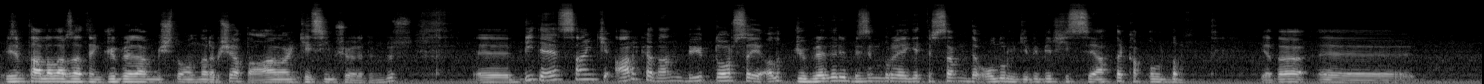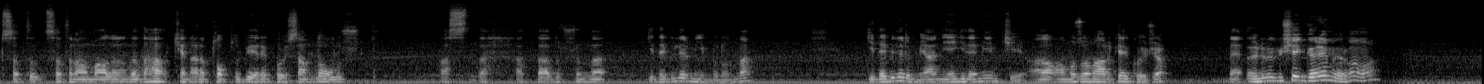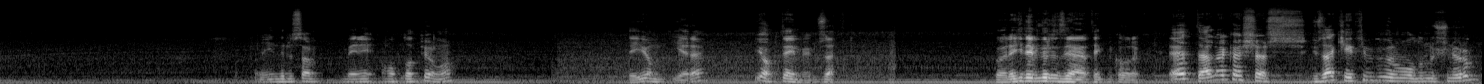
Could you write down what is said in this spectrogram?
bizim tarlalar zaten gübrelenmişti. Onlara bir şey yaptı. Ağadan keseyim şöyle dümdüz. Ee, bir de sanki arkadan büyük dorsayı alıp gübreleri bizim buraya getirsem de olur gibi bir hissiyatta kapıldım. Ya da eee, satın, satın alma alanında daha kenara toplu bir yere koysam da olur. Aslında. Hatta dur şununla gidebilir miyim bununla? Gidebilirim ya. Niye gidemeyeyim ki? Amazon'u arkaya koyacağım. Ben önümü bir şey göremiyorum ama. Bunu indirirsem beni hoplatıyor mu? Değiyor mu yere? Yok değmiyor. Güzel. Böyle gidebiliriz yani teknik olarak. Evet değerli arkadaşlar. Güzel keyifli bir bölüm olduğunu düşünüyorum.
